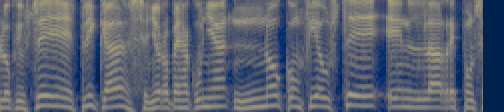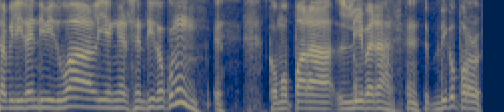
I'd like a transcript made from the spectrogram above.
lo que usted explica, señor López Acuña, ¿no confía usted en la responsabilidad individual y en el sentido común? Como para liberar, digo por,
